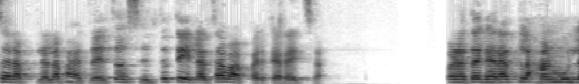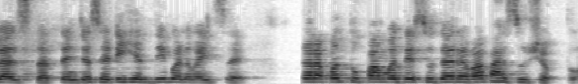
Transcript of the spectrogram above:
जर आपल्याला भाजायचा असेल तर तेलाचा वापर करायचा. पण आता घरात लहान मुलं असतात त्यांच्यासाठी हेल्दी बनवायचं आहे तर आपण तुपामध्ये सुद्धा रवा भाजू शकतो.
